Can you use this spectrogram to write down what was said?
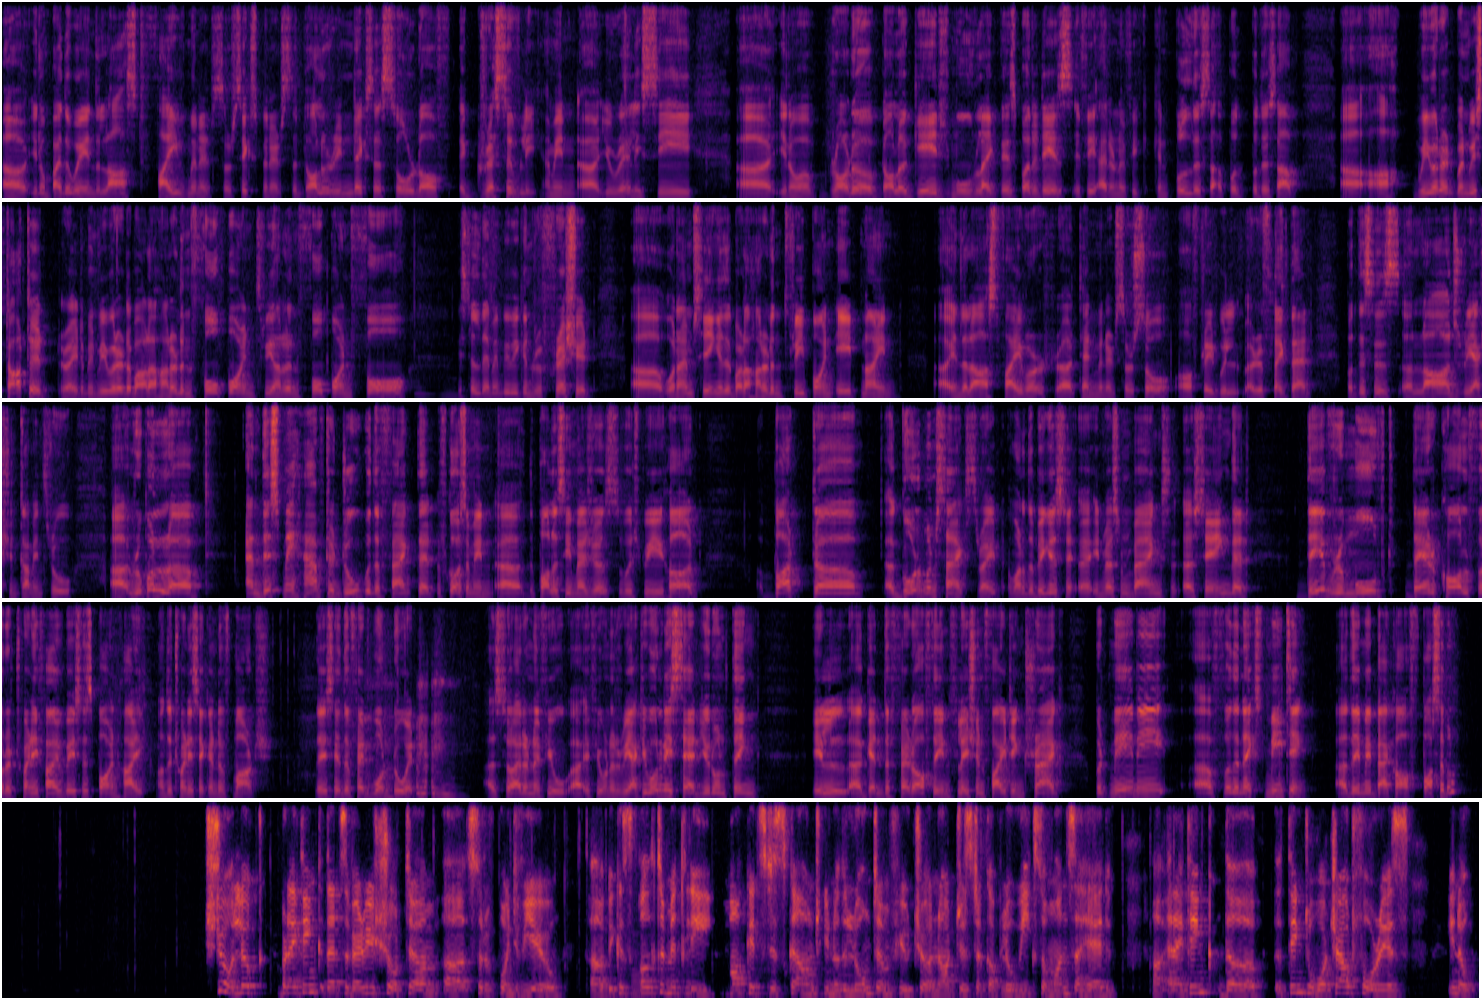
Uh, you know, by the way, in the last five minutes or six minutes, the dollar index has sold off aggressively. I mean, uh, you rarely see, uh, you know, a broader dollar gauge move like this, but it is. If we, I don't know if we can pull this up, pull, put this up. Uh, uh, we were at when we started, right? I mean, we were at about 104.3, 104.4. Mm-hmm. Still there. Maybe we can refresh it. Uh, what I'm seeing is about 103.89 in the last five or 10 minutes or so of trade. Will reflect that but this is a large reaction coming through. Uh, Rupal, uh, and this may have to do with the fact that, of course, I mean, uh, the policy measures which we heard, but uh, uh, Goldman Sachs, right, one of the biggest uh, investment banks, saying that they've removed their call for a 25 basis point hike on the 22nd of March. They say the Fed won't do it. so I don't know if you if you want to react. You've already said you don't think it'll get the Fed off the inflation fighting track, but maybe for the next meeting, uh, they may back off. Possible? Sure. Look, but I think that's a very short-term uh, sort of point of view. Uh, because mm. ultimately markets discount you know the long-term future not just a couple of weeks or months ahead uh, and i think the, the thing to watch out for is you know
